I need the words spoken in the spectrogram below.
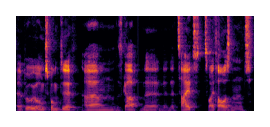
äh, Berührungspunkte. Ähm, es gab eine, eine- Zeit 2005,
